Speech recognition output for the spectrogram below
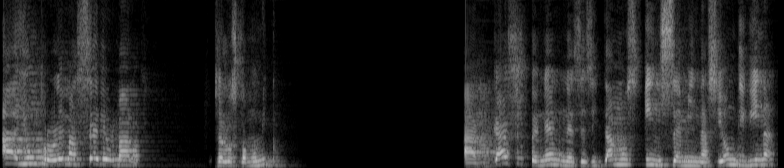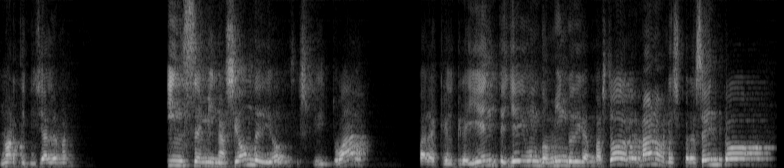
Hay un problema serio, hermanos. Se los comunico. ¿Acaso tenemos, necesitamos inseminación divina, no artificial, hermano? Inseminación de Dios, espiritual, para que el creyente llegue un domingo y diga, pastor, hermano, les presento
